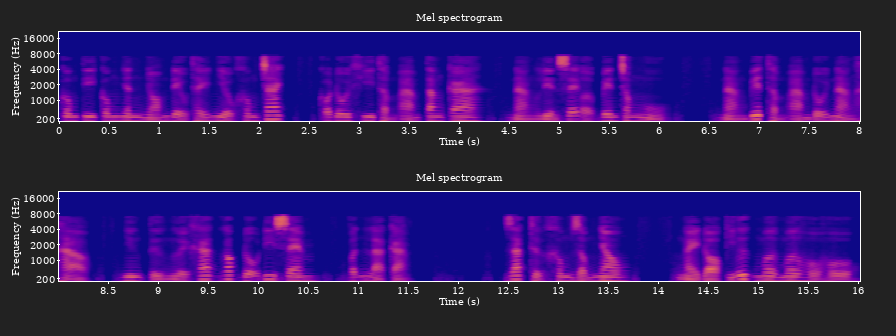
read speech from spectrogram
công ty công nhân nhóm đều thấy nhiều không trách, có đôi khi thẩm ám tăng ca, nàng liền sẽ ở bên trong ngủ. Nàng biết thẩm ám đối nàng hảo, nhưng từ người khác góc độ đi xem, vẫn là cảm. Giác thực không giống nhau. Ngày đó ký ức mơ mơ hồ hồ,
